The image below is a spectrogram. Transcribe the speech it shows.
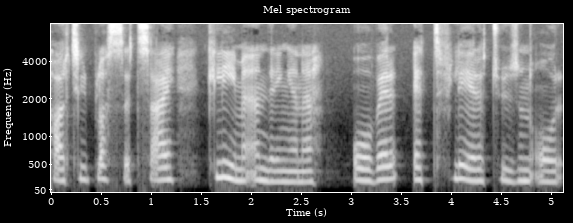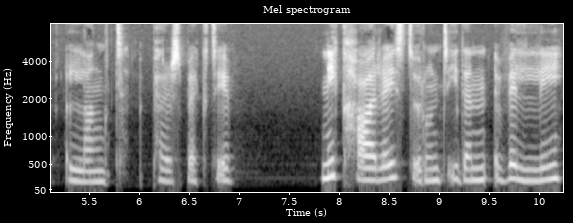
har tilpasset seg klimaendringene over et flere tusen år langt perspektiv. Nick har reist rundt i den veldig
